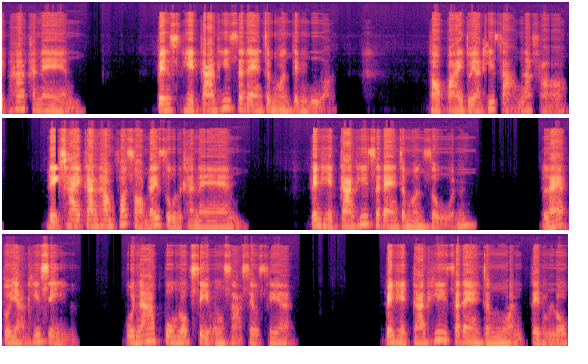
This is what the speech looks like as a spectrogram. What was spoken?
25 คะแนน เป็นเหตุการณ์ที่แสดงจำนวนเต็มบวก ต่อไปตัวอย่างที่3นะคะ เด็กชายการทำข้อสอบได้0คะแนน เป็นเหตุการณ์ที่แสดงจำนวน0และตัวอย่างที่4อุณหภูมิลบ4องศาเซลเซียส เป็นเหตุการณ์ที่แสดงจำนวนเต็มลบ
